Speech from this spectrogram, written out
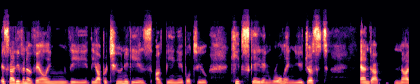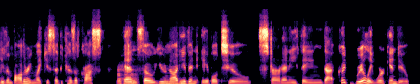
it's not even availing the the opportunities of being able to keep skating rolling. You just end up not even bothering like you said because of costs. Mm-hmm. and so you're not even able to start anything that could really work into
